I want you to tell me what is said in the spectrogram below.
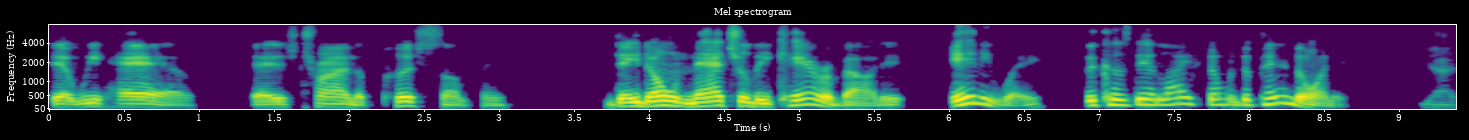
that we have that is trying to push something, they don't naturally care about it anyway because their life don't depend on it. Gotcha.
